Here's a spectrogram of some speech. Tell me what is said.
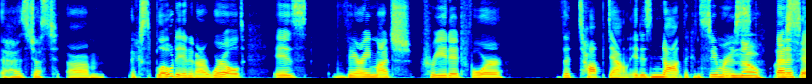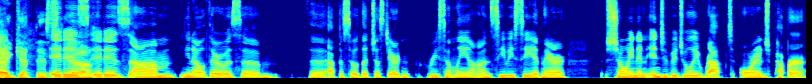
has just um, exploded in our world is very much created for the top down. It is not the consumer's no, I, see- benefit. I get this. It is. yeah. It is. Um, you know, there was um, the episode that just aired recently on CBC, and they're showing an individually wrapped orange pepper,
